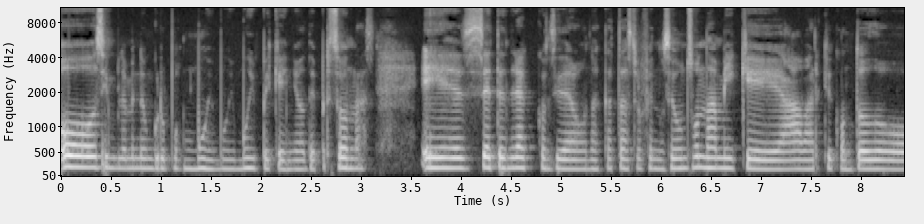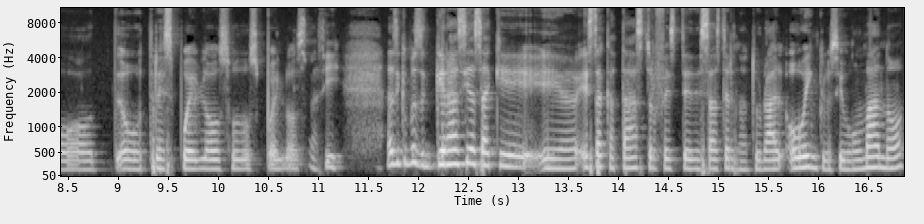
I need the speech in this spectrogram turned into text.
o simplemente un grupo muy, muy, muy pequeño de personas. Eh, se tendría que considerar una catástrofe, no sé, un tsunami que abarque con todo o tres pueblos o dos pueblos, así. Así que pues gracias a que eh, esta catástrofe, este desastre natural o inclusive humano,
